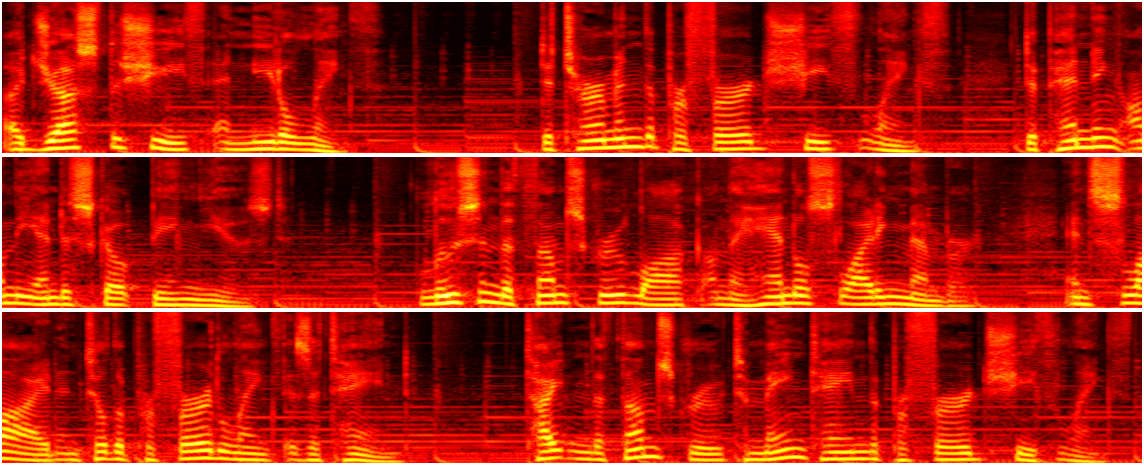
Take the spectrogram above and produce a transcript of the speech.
Adjust the sheath and needle length. Determine the preferred sheath length depending on the endoscope being used. Loosen the thumb screw lock on the handle sliding member and slide until the preferred length is attained. Tighten the thumb screw to maintain the preferred sheath length.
